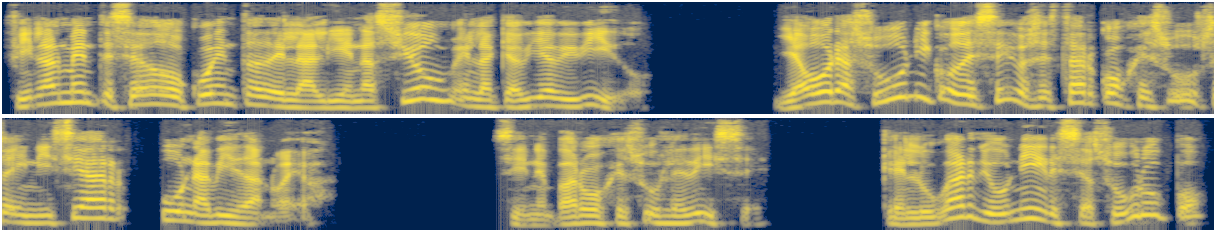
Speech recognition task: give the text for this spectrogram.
Finalmente se ha dado cuenta de la alienación en la que había vivido y ahora su único deseo es estar con Jesús e iniciar una vida nueva. Sin embargo, Jesús le dice que en lugar de unirse a su grupo,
